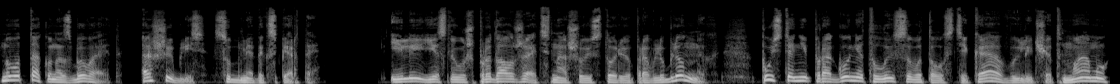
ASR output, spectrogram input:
Ну вот так у нас бывает. Ошиблись судмедэксперты. Или, если уж продолжать нашу историю про влюбленных, пусть они прогонят лысого толстяка, вылечат маму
